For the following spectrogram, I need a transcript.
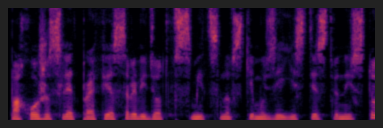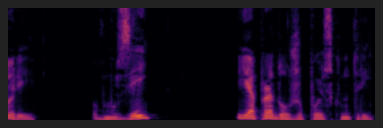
«Похоже, след профессора ведет в Смитсоновский музей естественной истории». «В музей?» «Я продолжу поиск внутри.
